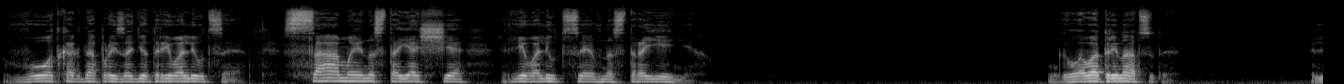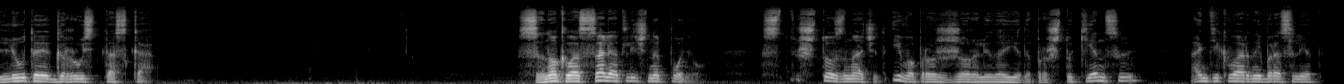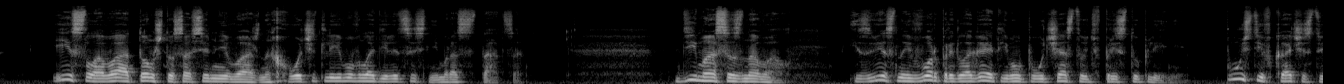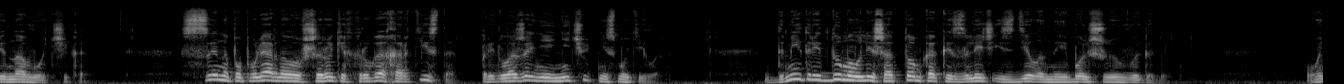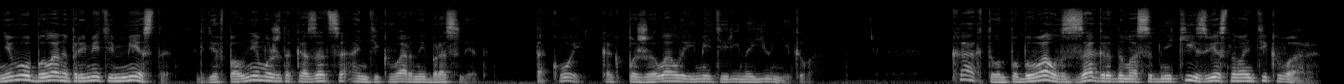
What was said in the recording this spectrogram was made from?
Вот когда произойдет революция. Самая настоящая революция в настроениях. Глава 13. Лютая грусть-тоска. Сынок Лассаль отлично понял. Что значит и вопрос Жора-людоеда про штукенцию, антикварный браслет, и слова о том, что совсем не важно, хочет ли его владелец с ним расстаться. Дима осознавал. Известный вор предлагает ему поучаствовать в преступлении, пусть и в качестве наводчика. Сына популярного в широких кругах артиста предложение ничуть не смутило. Дмитрий думал лишь о том, как извлечь из дела наибольшую выгоду. У него была на примете место, где вполне может оказаться антикварный браслет, такой, как пожелала иметь Ирина Юнникова. Как-то он побывал в загородном особняке известного антиквара.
